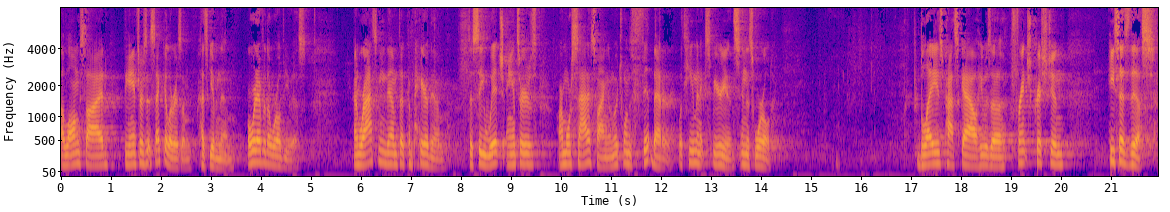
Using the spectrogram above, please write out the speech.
alongside the answers that secularism has given them, or whatever the worldview is. And we're asking them to compare them to see which answers are more satisfying and which ones fit better with human experience in this world. Blaise Pascal, he was a French Christian. He says this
